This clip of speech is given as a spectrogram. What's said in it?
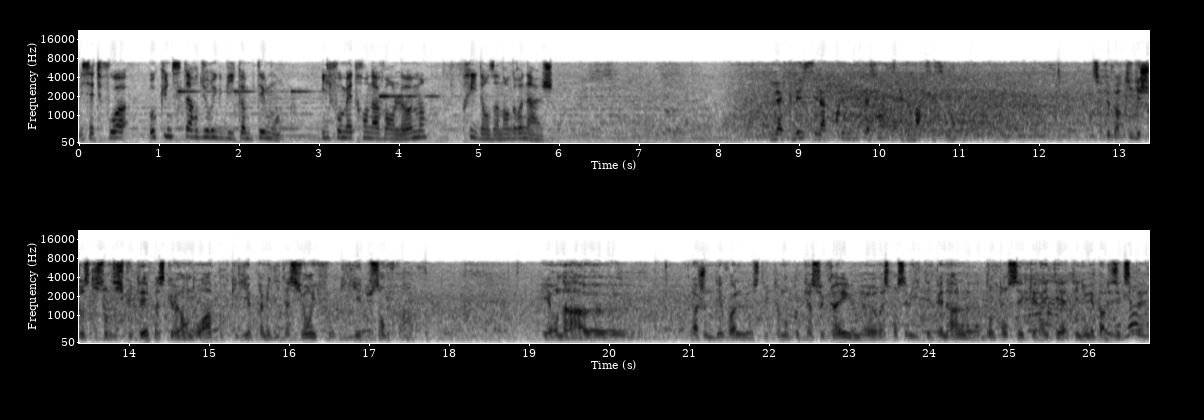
Mais cette fois, aucune star du rugby comme témoin. Il faut mettre en avant l'homme, pris dans un engrenage. La clé, c'est la préméditation de Marc Cécile. Ça fait partie des choses qui sont discutées parce qu'en droit, pour qu'il y ait préméditation, il faut qu'il y ait du sang-froid. Et on a, euh, là je ne dévoile strictement aucun secret, une responsabilité pénale dont on sait qu'elle a été atténuée par les experts.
